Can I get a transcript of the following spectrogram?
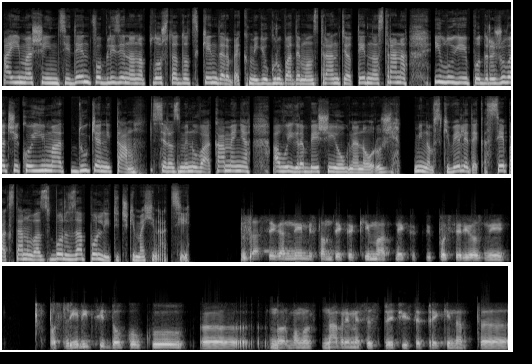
а имаше инцидент во близина на плоштадот Скендербек меѓу група демонстранти од една страна и луѓе и подржувачи кои имаат дуќани таму. Се разменуваа камења, а во игра беше и огнено оружје. Миновски вели дека сепак станува збор за политички махинации. За сега не мислам дека ќе имаат некакви посериозни последици доколку е, нормално навреме се спречи и се прекинат е,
